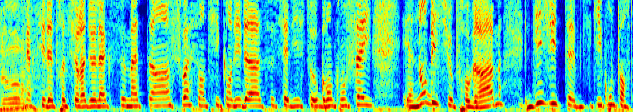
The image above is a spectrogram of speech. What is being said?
Bonjour. Merci d'être sur Radio Lac ce matin. 66 candidats socialistes au Grand Conseil et un ambitieux programme. 18 thèmes qui, qui comportent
